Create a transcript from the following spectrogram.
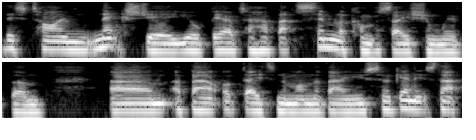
this time next year, you'll be able to have that similar conversation with them um, about updating them on the value. So again, it's that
